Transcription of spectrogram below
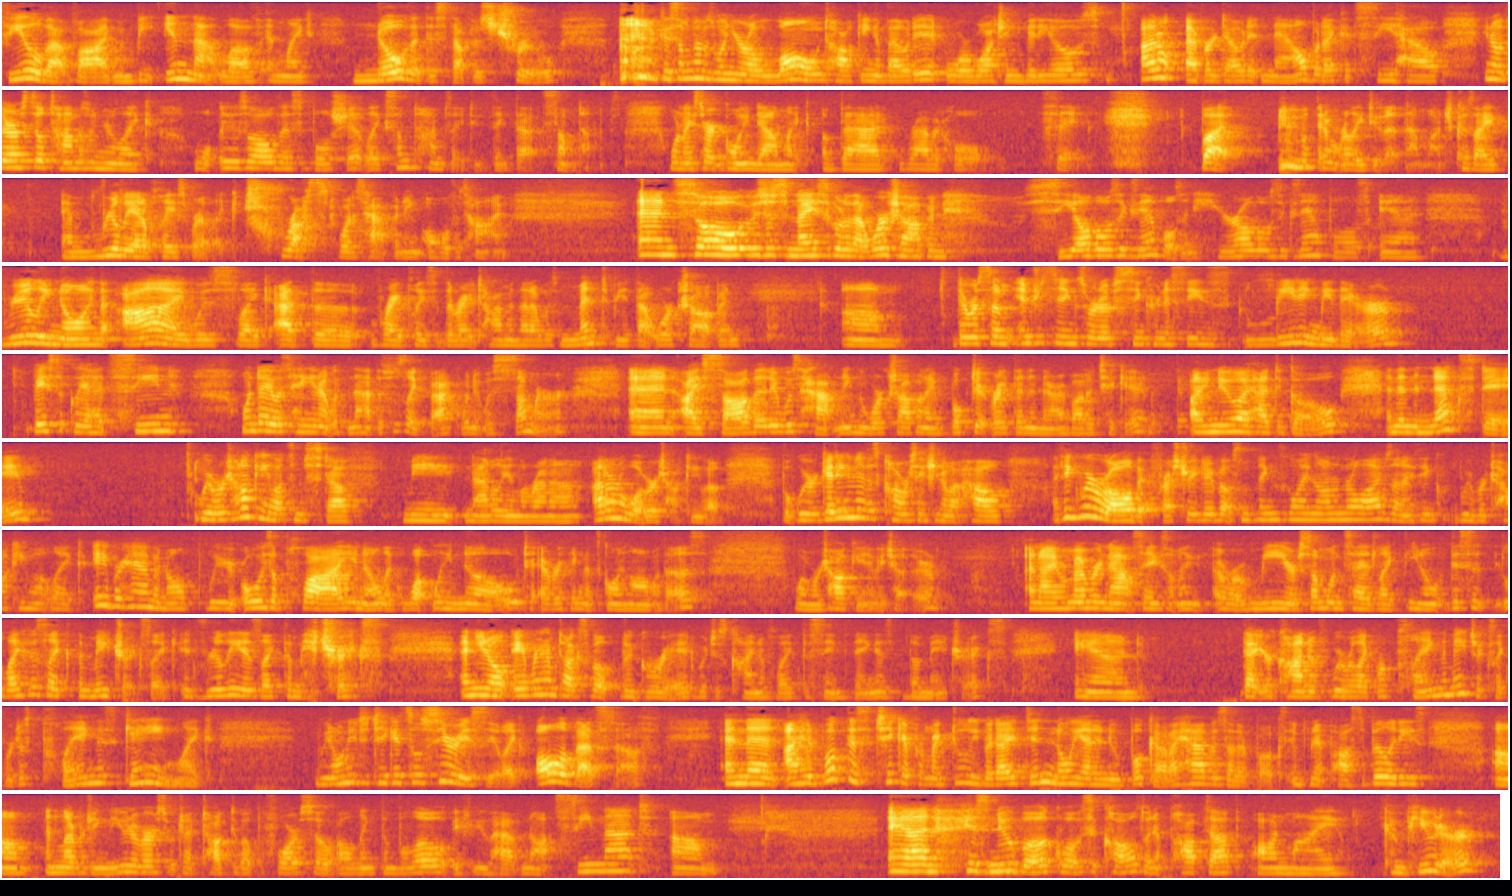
feel that vibe and be in that love and like know that this stuff is true. Because sometimes when you're alone talking about it or watching videos, I don't ever doubt it now, but I could see how, you know, there are still times when you're like, well, is all this bullshit? Like sometimes I do think that sometimes when I start going down like a bad rabbit hole thing. But I don't really do that that much because I am really at a place where I like trust what is happening all the time. And so it was just nice to go to that workshop and see all those examples and hear all those examples and really knowing that I was like at the right place at the right time and that I was meant to be at that workshop. And um, there was some interesting sort of synchronicities leading me there. Basically, I had seen one day I was hanging out with Nat. This was like back when it was summer, and I saw that it was happening, the workshop, and I booked it right then and there. I bought a ticket. I knew I had to go, and then the next day, we were talking about some stuff me, Natalie, and Lorena. I don't know what we were talking about, but we were getting into this conversation about how I think we were all a bit frustrated about some things going on in our lives. And I think we were talking about like Abraham and all, we always apply, you know, like what we know to everything that's going on with us when we're talking to each other. And I remember Nat saying something, or me, or someone said like, you know, this is, life is like the matrix. Like it really is like the matrix. And you know, Abraham talks about the grid, which is kind of like the same thing as the matrix. And that you're kind of, we were like, we're playing the Matrix, like we're just playing this game, like we don't need to take it so seriously, like all of that stuff. And then I had booked this ticket for Mike Dooley, but I didn't know he had a new book out. I have his other books, Infinite Possibilities um, and Leveraging the Universe, which I've talked about before, so I'll link them below if you have not seen that. Um, and his new book, what was it called? When it popped up on my computer,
